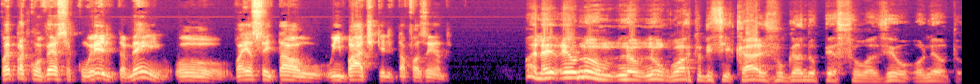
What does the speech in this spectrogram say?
Vai para a conversa com ele também? Ou vai aceitar o, o embate que ele está fazendo? Olha, eu não, não, não gosto de ficar julgando pessoas, viu, Newton?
